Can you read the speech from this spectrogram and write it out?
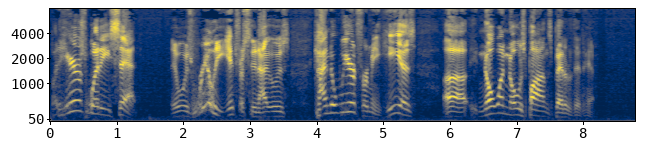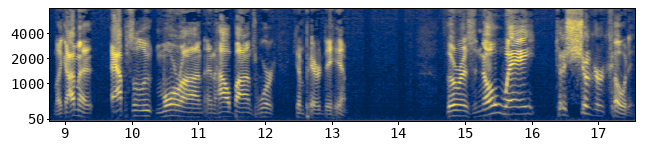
But here's what he said. It was really interesting. It was kind of weird for me. He is, uh, no one knows bonds better than him. Like, I'm an absolute moron in how bonds work compared to him. There is no way to sugarcoat it.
